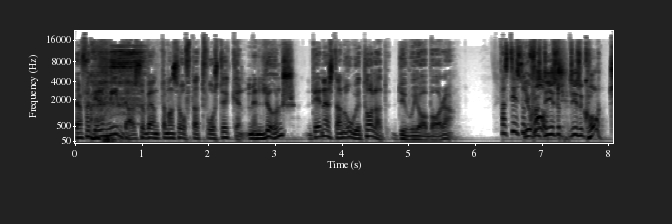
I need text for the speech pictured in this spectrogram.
Därför att är det middag så väntar man sig ofta två stycken. Men lunch, det är nästan outtalat du och jag bara. Fast det är så Jo, kort. fast det är så, det är så kort.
